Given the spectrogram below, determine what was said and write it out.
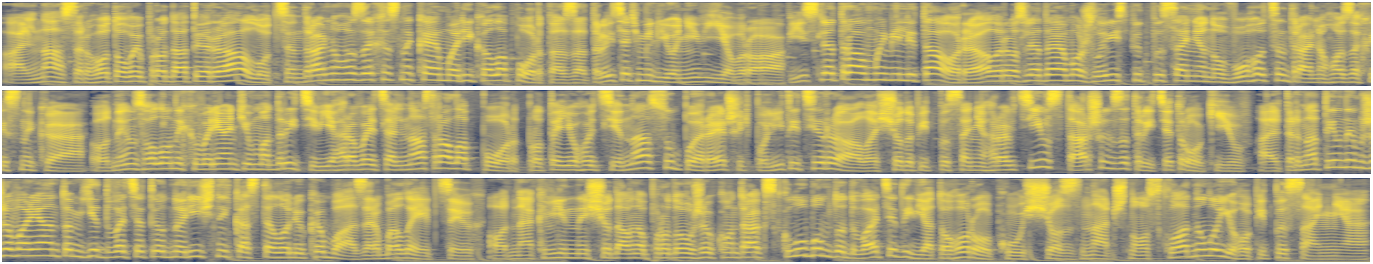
Аль-Насер готовий продати реалу центрального захисника Емеріка Лапорта за 30 мільйонів євро. Після травми Мілітао Реал розглядає можливість підписання нового центрального захисника. Одним з головних варіантів мадридців є гравець Аль-Насра Лапорт, проте його ціна суперечить політиці Реала щодо підписання гравців старших за 30 років. Альтернативним же варіантом є 21-річний Кастело Люкеба з РБ Лейпциг. Однак він нещодавно продовжив контракт з клубом до 29-го року, що значно ускладнило його підписання.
